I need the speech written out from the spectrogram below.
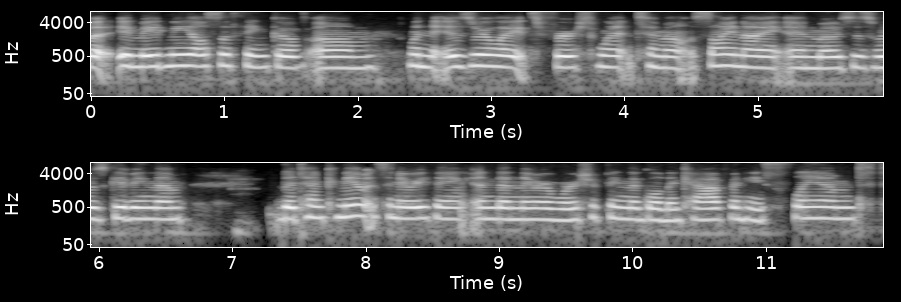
But it made me also think of um, when the Israelites first went to Mount Sinai and Moses was giving them the Ten Commandments and everything, and then they were worshiping the golden calf, and he slammed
